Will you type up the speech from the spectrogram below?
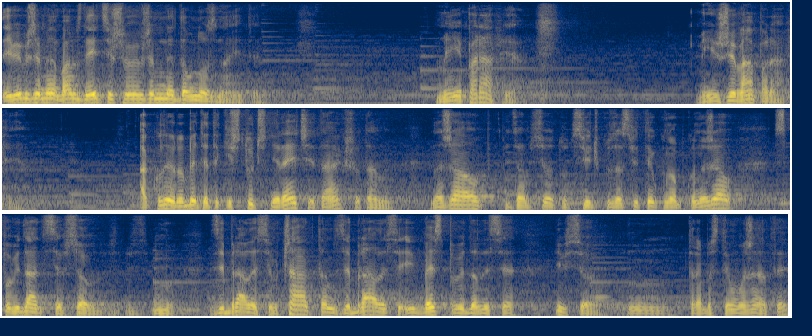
І ви вже, вам здається, що ви вже мене давно знаєте. Ми є парафія. Ми є жива парафія. А коли робити такі штучні речі, так, що там нажав, і там все, тут свічку засвітив, кнопку нажав, сповідатися, все, зібралися в чат, там зібралися і висповідалися, і все. Треба з тим вважати.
